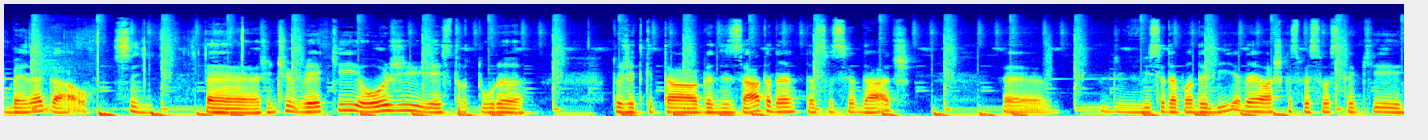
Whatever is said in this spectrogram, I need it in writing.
bem legal. Sim. É, a gente vê que hoje a estrutura do jeito que está organizada, né, da sociedade, é, de vista da pandemia, né, eu acho que as pessoas têm que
